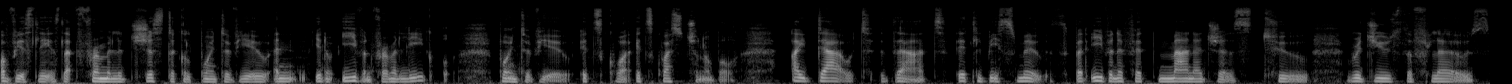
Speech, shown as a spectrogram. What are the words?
obviously, is that from a logistical point of view, and you know, even from a legal point of view, it's quite it's questionable. I doubt that it'll be smooth, but even if it manages to reduce the flows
